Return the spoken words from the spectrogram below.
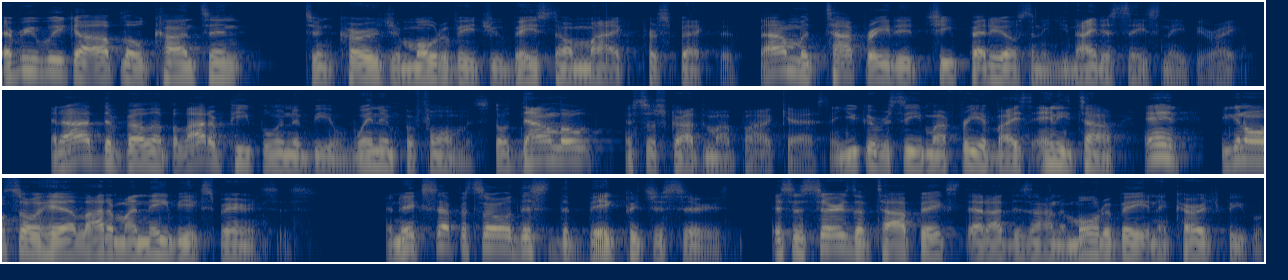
Every week I upload content to encourage and motivate you based on my perspective. Now, I'm a top rated chief petty officer in the United States Navy, right? And I develop a lot of people into being winning performers. So, download and subscribe to my podcast. And you can receive my free advice anytime. And you can also hear a lot of my Navy experiences. In next episode, this is the Big Picture series. It's a series of topics that I designed to motivate and encourage people,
